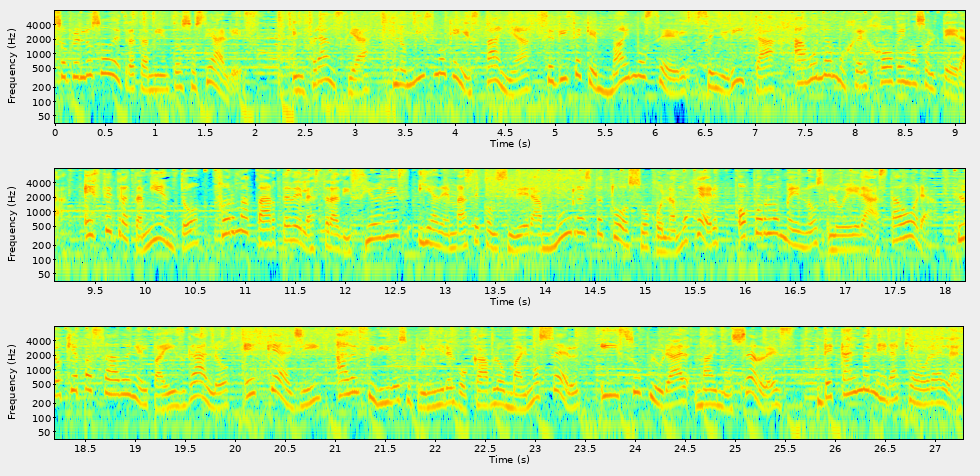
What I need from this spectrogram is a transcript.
sobre el uso de tratamientos sociales. En Francia, lo mismo que en España, se dice que mademoiselle, señorita, a una mujer joven o soltera. Este tratamiento forma parte de las tradiciones y además se considera muy respetuoso con la mujer, o por lo menos lo era hasta ahora. Lo que ha pasado en el país galo es que allí ha decidido suprimir el vocablo mademoiselle y su plural mademoiselles, de tal manera que ahora las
